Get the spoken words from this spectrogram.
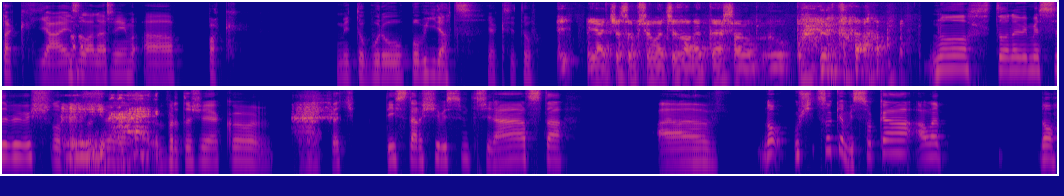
Tak já je zlanařím a pak mi to budou povídat, jak si to... Já čo se přileče za neteř a No, to nevím, jestli by vyšlo, protože, protože jako teď ty starší vysím 13 a, a no, už je celkem vysoká, ale no,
